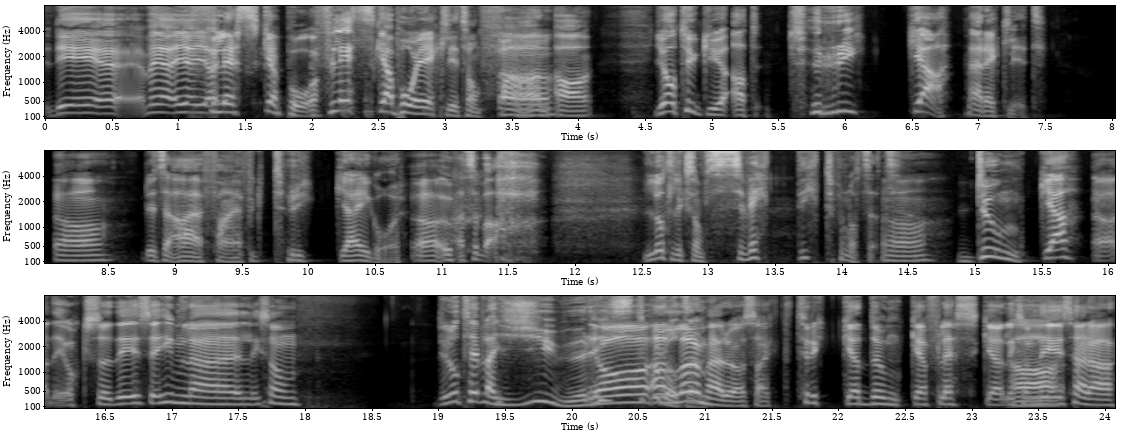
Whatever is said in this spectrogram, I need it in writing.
det är... Men jag, jag, jag, Fläska på. fläska på är äckligt som fan. Ja. Ja. Jag tycker ju att trycka är äckligt. Ja. Det är såhär, ah, fan jag fick trycka igår. Ja, usch. Alltså bara, ah. det låter liksom svettigt på något sätt. Ja. Dunka, ja, det är också, det är så himla liksom... det låter så jävla djuriskt Ja, alla sätt. de här du har sagt. Trycka, dunka, fläska. Liksom, Ja. Det är så här...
